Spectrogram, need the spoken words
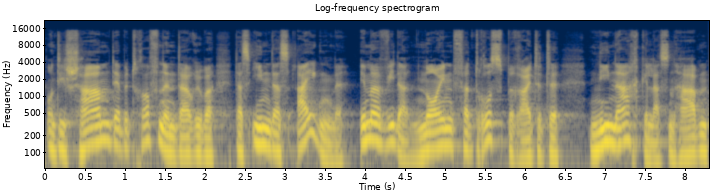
und die Scham der Betroffenen darüber, dass ihnen das eigene immer wieder neuen Verdruss bereitete, nie nachgelassen haben,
